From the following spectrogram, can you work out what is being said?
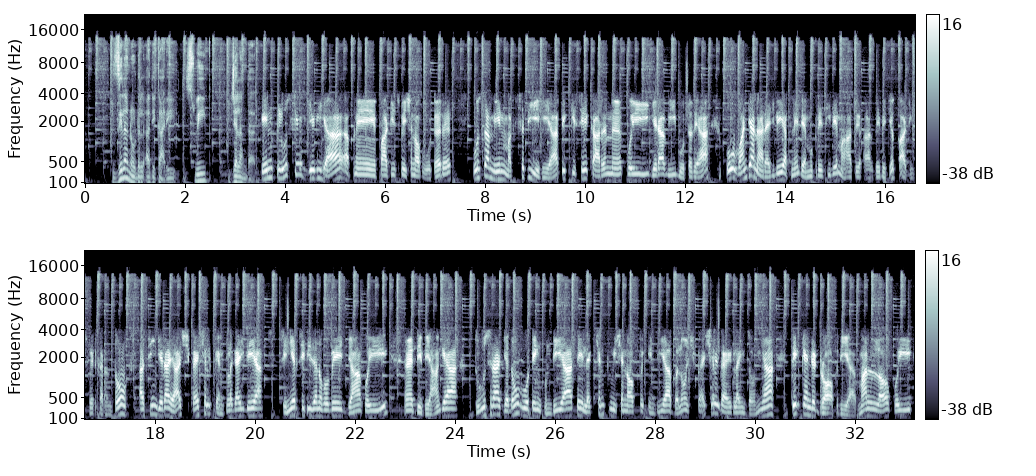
ਜ਼ਿਲ੍ਹਾ ਨੋਡਲ ਅਧਿਕਾਰੀ ਸਵੀਪ ਜਲੰਧਰ। ਇਨਕਲੂਸਿਵ ਜਿਹੜੀ ਆ ਆਪਣੇ ਪਾਰਟਿਸਿਪੇਸ਼ਨ ਆਫ ਵੋਟਰ ਉਸ ਦਾ ਮੇਨ ਮਕਸਦ ਹੀ ਇਹ ਆ ਵੀ ਕਿਸੇ ਕਾਰਨ ਕੋਈ ਜਿਹੜਾ ਵੀ ਵੋਟਰ ਆ ਉਹ ਵਾਂਝਾ ਨਾ ਰਹਿ ਜਵੇ ਆਪਣੇ ਡੈਮੋਕ੍ਰੇਸੀ ਦੇ ਮਹਾ ਤਿਉਹਾਰ ਦੇ ਵਿੱਚ ਪਾਰਟਿਸਿਪੇਟ ਕਰਨ ਤੋਂ। ਅਸੀਂ ਜਿਹੜਾ ਆ ਸਪੈਸ਼ਲ ਕੈਂਪ ਲਗਾਈਦੇ ਆ ਸੀਨੀਅਰ ਸਿਟੀਜ਼ਨ ਹੋਵੇ ਜਾਂ ਕੋਈ ਅਹ, ਦਿਵਿਆਂਗ ਆ ਦੂਸਰਾ, ਜਦੋਂ VOTING ਹੁੰਦੀ ਆ, ਤੇ ਇਲੈਕਸ਼ਨ ਕਮਿਸ਼ਨ ਆਫ ਇੰਡੀਆ ਵੱਲੋਂ ਸਪੈਸ਼ਲ ਗਾਈਡਲਾਈਨਸ ਆਉਂਦੀਆਂ ਪਿਕ ਐਂਡ ਡ੍ਰੌਪ ਦੀ ਆ। ਮੰਨ ਲਓ ਕੋਈ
